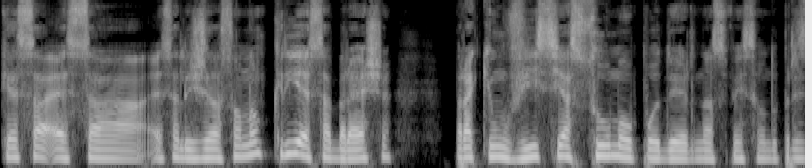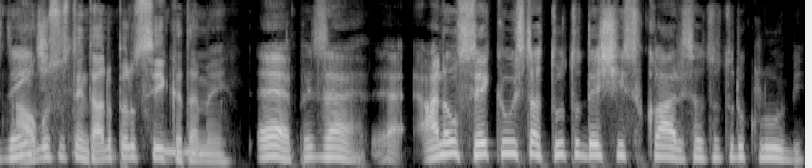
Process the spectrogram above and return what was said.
que essa, essa, essa legislação não cria essa brecha para que um vice assuma o poder na suspensão do presidente. Algo sustentado pelo SICA também. É, pois é. A não ser que o estatuto deixe isso claro, o estatuto do clube.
